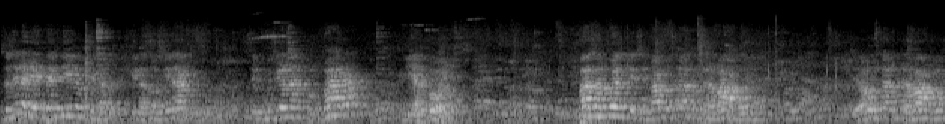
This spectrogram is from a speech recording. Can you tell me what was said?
Entonces él había entendido que la, que la sociedad se funciona con vara y argolla. Pasa pues que se va a buscar un trabajo, se va a buscar un trabajo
